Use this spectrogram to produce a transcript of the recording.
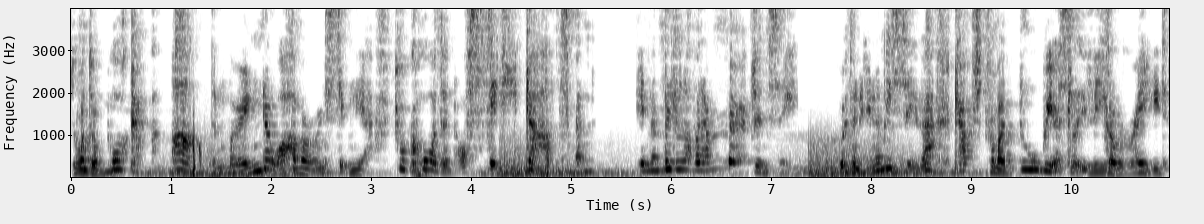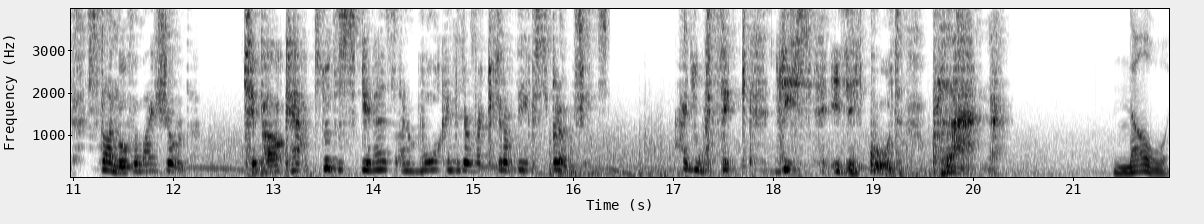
You want to walk up armed and wearing no armor or insignia to a cordon of city guardsmen in the middle of an emergency with an enemy sailor captured from a dubiously legal raid slung over my shoulder. Tip our caps to the Skinners and walk in the direction of the explosions. And you think this is a good plan? No,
